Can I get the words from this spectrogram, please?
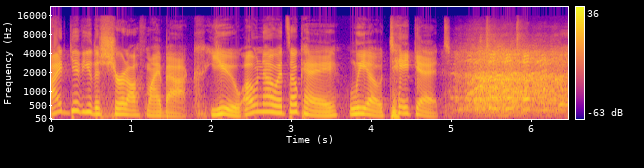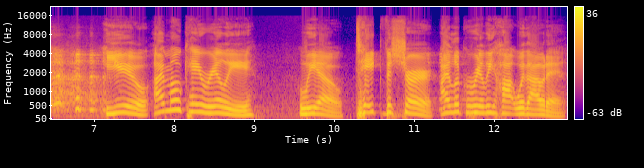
I'd give you the shirt off my back. You, oh no, it's okay. Leo, take it. you, I'm okay, really. Leo, take the shirt. I look really hot without it.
